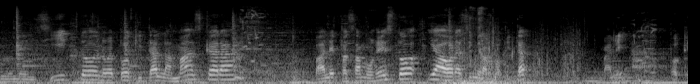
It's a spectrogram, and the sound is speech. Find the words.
Tunelcito, no me puedo quitar la máscara. Vale, pasamos esto y ahora sí me la puedo quitar. Vale, ok.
